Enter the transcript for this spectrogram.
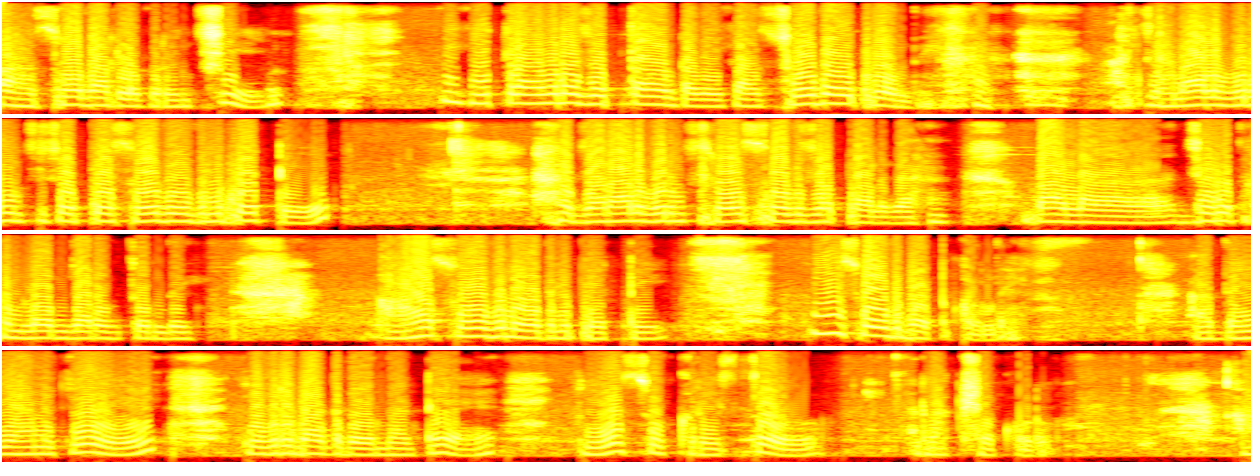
ఆ సోదరుల గురించి ఇట్లా ఇట్లాగనే చెప్తా ఉంటది. ఇక సోది అయిపోయింది జనాల గురించి చెప్పే సోది వదిలిపెట్టి జనాల గురించి రోజు సోది చెప్పాలిగా. వాళ్ళ జీవితంలో ఏం జరుగుతుంది? ఆ సోదిని వదిలిపెట్టి ఈ సోది పట్టుకుంది. ఆ దయ్యానికి ఎదురుబడ్డది ఏంటంటే యేసుక్రీస్తు రక్షకుడు. ఆ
